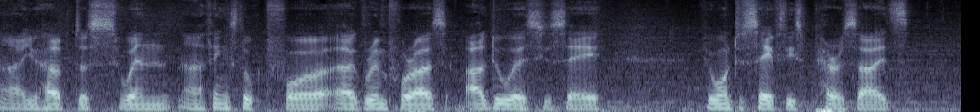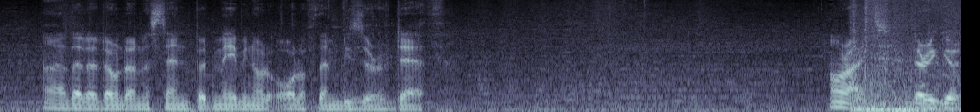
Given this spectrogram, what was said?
uh, you helped us when uh, things looked for uh, grim for us. I'll do as you say. If you want to save these parasites uh, that I don't understand, but maybe not all of them deserve death. Alright, very good.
